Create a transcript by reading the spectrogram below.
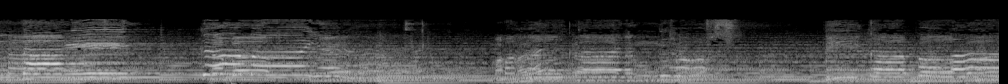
Ang tanging kabayan. Mahal ka ng Diyos, di ka pababayaan.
